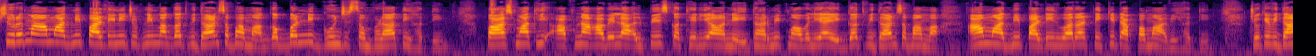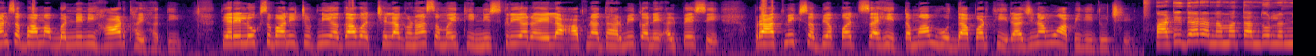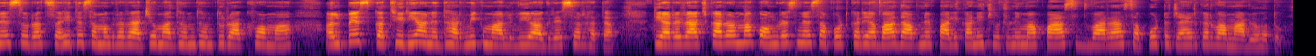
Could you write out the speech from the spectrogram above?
સુરતમાં આમ આદમી પાર્ટીની ચૂંટણીમાં ગત વિધાનસભામાં ગબ્બરની ગુંજ સંભળાતી હતી. પાસમાંથી આપના આવેલા અલ્પેશ કથેરિયા અને ધાર્મિક માવલિયાએ ગત વિધાનસભામાં આમ આદમી પાર્ટી દ્વારા ટિકિટ આપવામાં આવી હતી. જોકે વિધાનસભામાં બંનેની હાર થઈ હતી. ત્યારે લોકસભાની ચૂંટણી અગાઉ છેલ્લા ઘણા સમયથી નિષ્ક્રિય રહેલા આપના ધાર્મિક અને અલ્પેશે પ્રાથમિક સભ્યપદ સહિત તમામ હોદ્દા પરથી રાજીનામું આપી દીધું છે. પાટીદાર અનામત આંદોલનને સુરત સહિત સમગ્ર રાજ્યમાં ધમધમતું રાખવામાં અલ્પેશ કથિરિયા અને ધાર્મિક માલવીય અગ્રેસર હતા. ત્યારે રાજકારણમાં કોંગ્રેસને સપોર્ટ કર્યા બાદ આપને પાલિકાની ચૂંટણીમાં પાસ દ્વારા સપોર્ટ જાહેર કરવામાં આવ્યો હતો.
